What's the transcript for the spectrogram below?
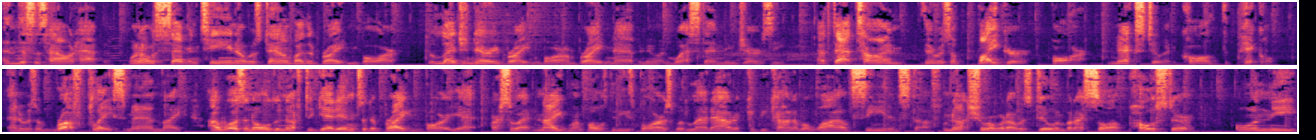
And this is how it happened. When I was 17, I was down by the Brighton Bar, the legendary Brighton Bar on Brighton Avenue in West End, New Jersey. At that time, there was a biker bar next to it called The Pickle and it was a rough place, man. Like I wasn't old enough to get into the Brighton bar yet, or so at night when both of these bars would let out, it could be kind of a wild scene and stuff. I'm not sure what I was doing, but I saw a poster on the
